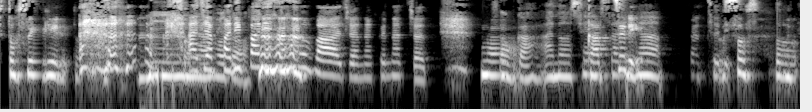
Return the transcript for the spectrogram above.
太すぎるとか。うんあ、じゃあパリパリのオーバーじゃなくなっちゃう。もそうか。あの、繊がっつりがっつり。そうそう。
